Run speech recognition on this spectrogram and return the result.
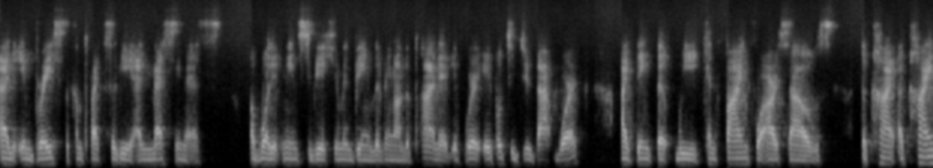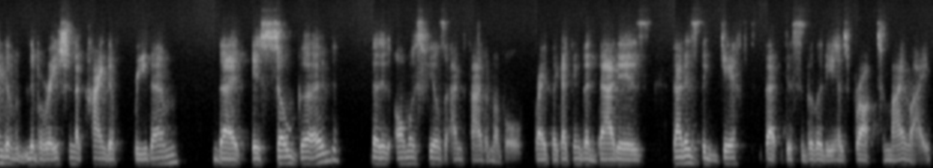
and embrace the complexity and messiness of what it means to be a human being living on the planet, if we're able to do that work, I think that we can find for ourselves the kind a kind of liberation, a kind of freedom that is so good that it almost feels unfathomable, right? Like I think that that is that is the gift that disability has brought to my life,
